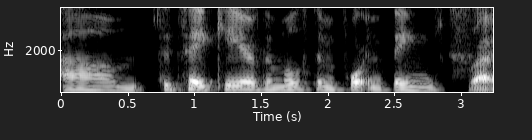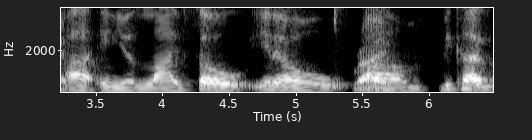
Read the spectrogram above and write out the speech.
um, to take care of the most important things right. uh, in your life. So, you know, right. um, because,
